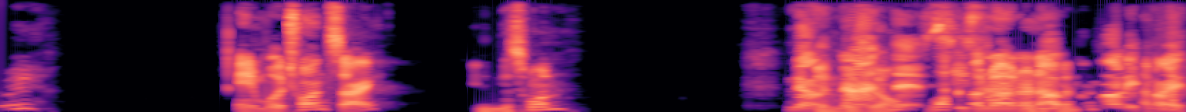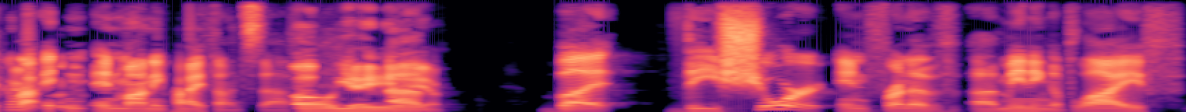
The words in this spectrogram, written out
movie? In which one? Sorry, in this one. No, in not Brazil? this. oh, no, no, no. Monty Python. In, in, Monty Python stuff. Oh yeah, yeah, um, yeah. But the short in front of uh, Meaning of Life,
